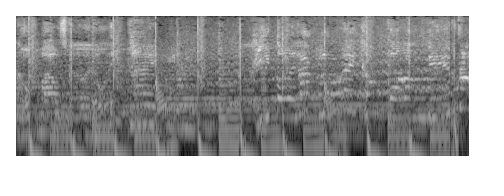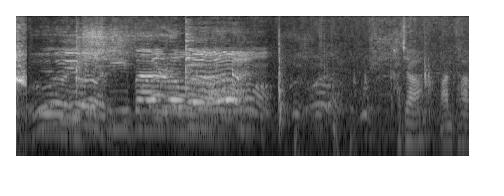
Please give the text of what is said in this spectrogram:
không bao giờ đổi thay khi tôi lạc lối không còn điểm 가자 많다.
